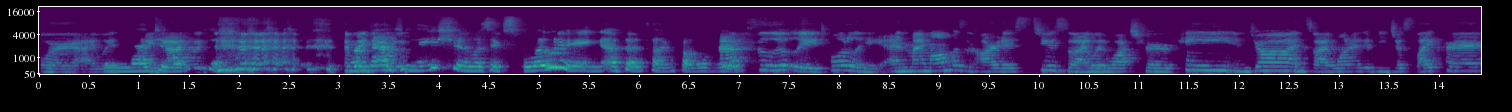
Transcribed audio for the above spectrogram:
or I would. My dad would my imagination would, was exploding at that time, probably. Absolutely, totally. And my mom was an artist too, so I would watch her paint and draw, and so I wanted to be just like her.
